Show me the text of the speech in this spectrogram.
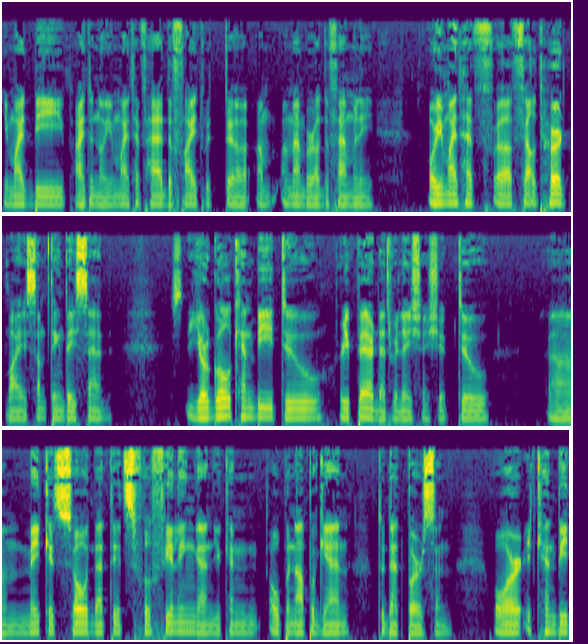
You might be, I don't know, you might have had a fight with uh, a, a, member of the family, or you might have uh, felt hurt by something they said. Your goal can be to repair that relationship, to um, make it so that it's fulfilling and you can open up again to that person. Or it can be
